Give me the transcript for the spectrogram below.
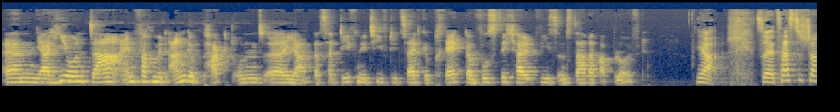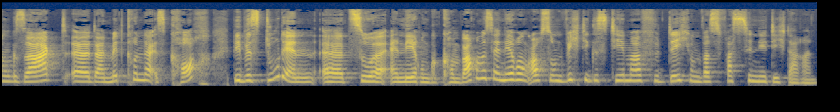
ähm, ja, hier und da einfach mit angepackt und äh, ja, das hat definitiv die Zeit geprägt. Da wusste ich halt, wie es im Startup abläuft. Ja, so jetzt hast du schon gesagt, äh, dein Mitgründer ist Koch. Wie bist du denn äh, zur Ernährung gekommen? Warum ist Ernährung auch so ein wichtiges Thema für dich und was fasziniert dich daran?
